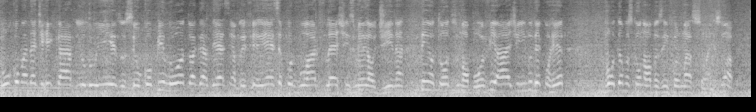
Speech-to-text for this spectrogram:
o comandante Ricardo e o Luiz, o seu copiloto, agradecem a preferência por voar Flecha Esmeraldina. Tenham todos uma boa viagem e no decorrer voltamos com novas informações. Um abraço.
